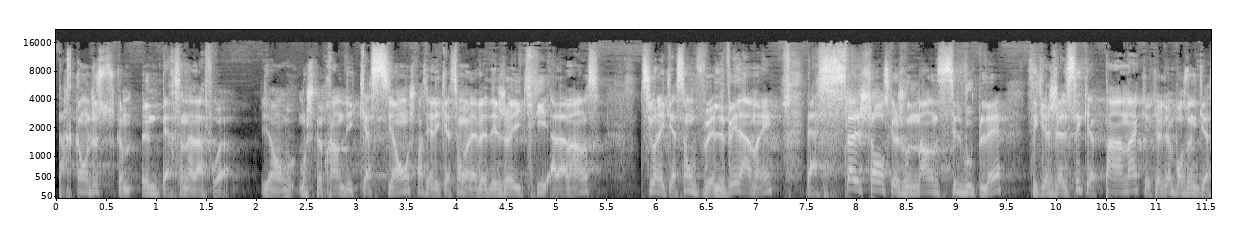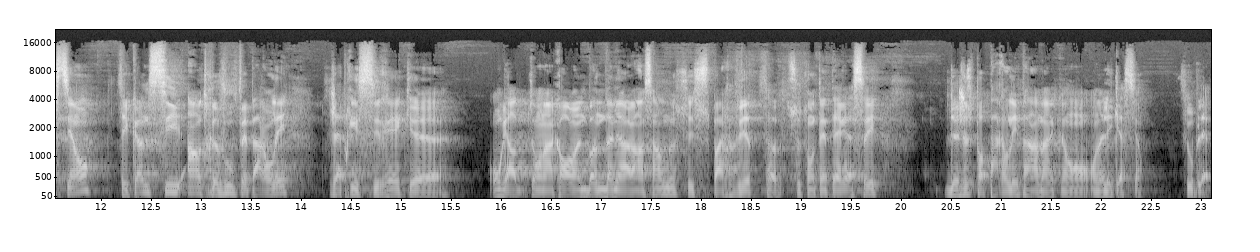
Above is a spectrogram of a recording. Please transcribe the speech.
Par contre, juste comme une personne à la fois. moi, je peux prendre des questions. Je pense qu'il y a des questions qu'on avait déjà écrites à l'avance. Si vous avez des questions, vous pouvez lever la main. La seule chose que je vous demande, s'il vous plaît, c'est que je le sais que pendant que quelqu'un pose une question, c'est comme si entre vous, vous faites parler. J'apprécierais que on garde, on a encore une bonne demi-heure ensemble. C'est super vite. Ça, ceux qui sont intéressés, de juste pas parler pendant qu'on a les questions. S'il vous plaît.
